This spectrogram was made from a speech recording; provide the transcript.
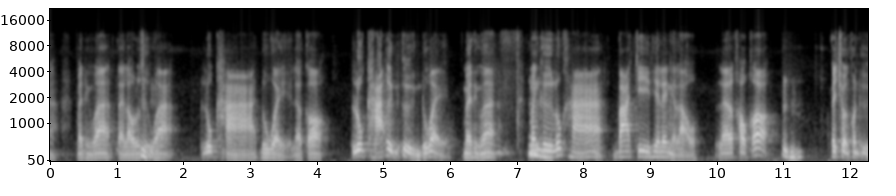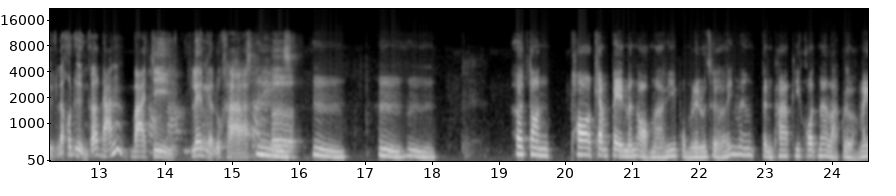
นะหมายถึงว่าแต่เรารู้สึกอืมว่าลูกค้าด้วยแล้วก็ลูกค้าอื่น ๆด้วย หมายถึงว่ามันคือลูกค้าบ้าจี้ที่เล่นกับเรา แล้วเขาก็อืมไปชวนคนอื่น แล้วคนอื่นก็ดันบ้าจี้เล่นกับลูกค้าอืมเอออืมอืมอืมเออตอนพอแคมเปญมันออกมาพี่ผมเลยรู้สึกว่าเฮ้ยมันเป็นภาพที่โคตรน่ารักเลยว่ะไม่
